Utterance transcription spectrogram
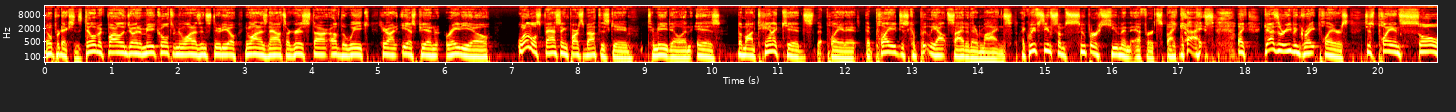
no predictions. Dylan McFarland joining me. Colter Nuanez in studio. Nuanez now. It's our Grizz Star of the Week here on ESPN Radio. One of the most fascinating parts about this game, to me, Dylan, is the Montana kids that play in it that play just completely outside of their minds. Like we've seen some superhuman efforts by guys, like guys that are even great players, just playing so.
